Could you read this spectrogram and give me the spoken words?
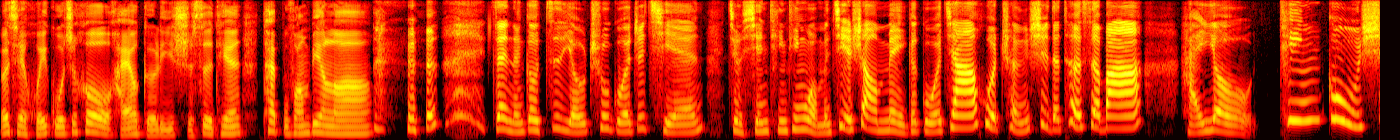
而且回国之后还要隔离十四天，太不方便了。在能够自由出国之前，就先听听我们介绍每个国家或城市的特色吧，还有。听故事。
